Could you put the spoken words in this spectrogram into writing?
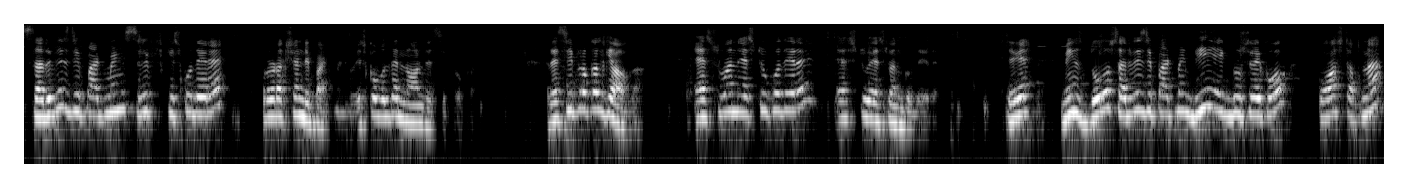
service department सिर्फ़ किसको दे रहा है? प्रोडक्शन डिपार्टमेंट को। इसको बोलते हैं नॉन रेसिप्रोकल रेसिप्रोकल क्या होगा? एस वन एस टू को दे रहे एस टू एस वन को दे रहे ठीक है? मीन्स दो सर्विस डिपार्टमेंट भी एक दूसरे को कॉस्ट अपना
